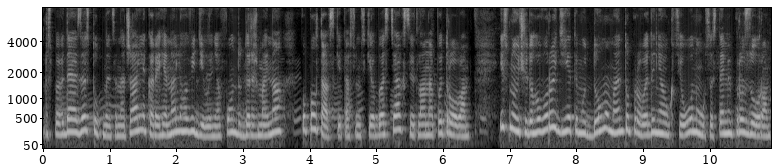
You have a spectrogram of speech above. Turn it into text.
розповідає заступниця начальника регіонального відділення фонду держмайна по Полтавській та Сумській областях Світлана Петрова. Існуючі договори діятимуть до моменту проведення аукціону у системі Прозоро.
